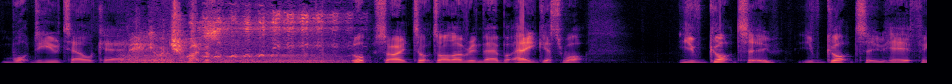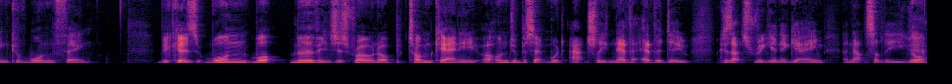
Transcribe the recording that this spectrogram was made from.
What do you tell Care? Right, oh, sorry, talked all over him there. But hey, guess what? You've got to, you've got to here think of one thing. Because one, what Mervyn's just thrown up, Tom Cairney 100% would actually never ever do because that's rigging a game and that's illegal. Yeah.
